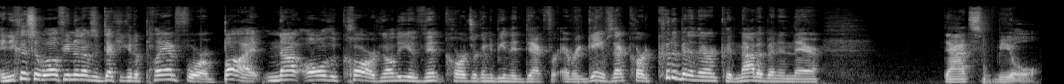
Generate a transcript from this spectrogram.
And you could say, well, if you know that was a deck you could have planned for, but not all the cards, not all the event cards are going to be in the deck for every game. So that card could have been in there and could not have been in there. That's Mule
